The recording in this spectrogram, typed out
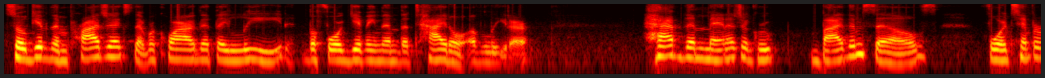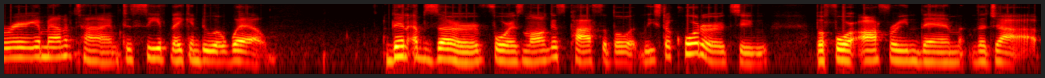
So give them projects that require that they lead before giving them the title of leader. Have them manage a group by themselves for a temporary amount of time to see if they can do it well. Then observe for as long as possible, at least a quarter or two, before offering them the job.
